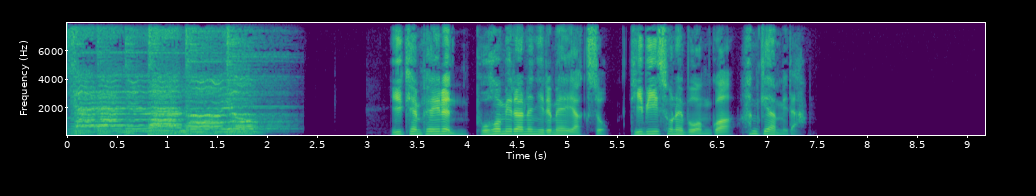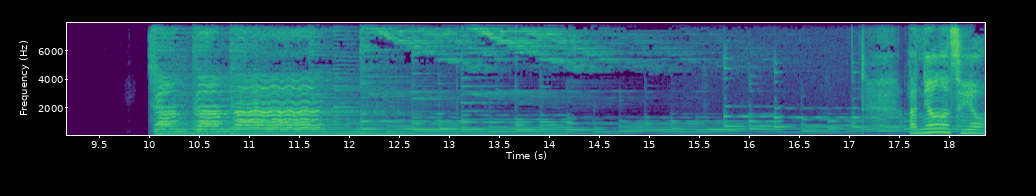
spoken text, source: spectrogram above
사랑을 나눠요 이 캠페인은 보험이라는 이름의 약속, DB손해보험과 함께합니다. 잠깐만 안녕하세요.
